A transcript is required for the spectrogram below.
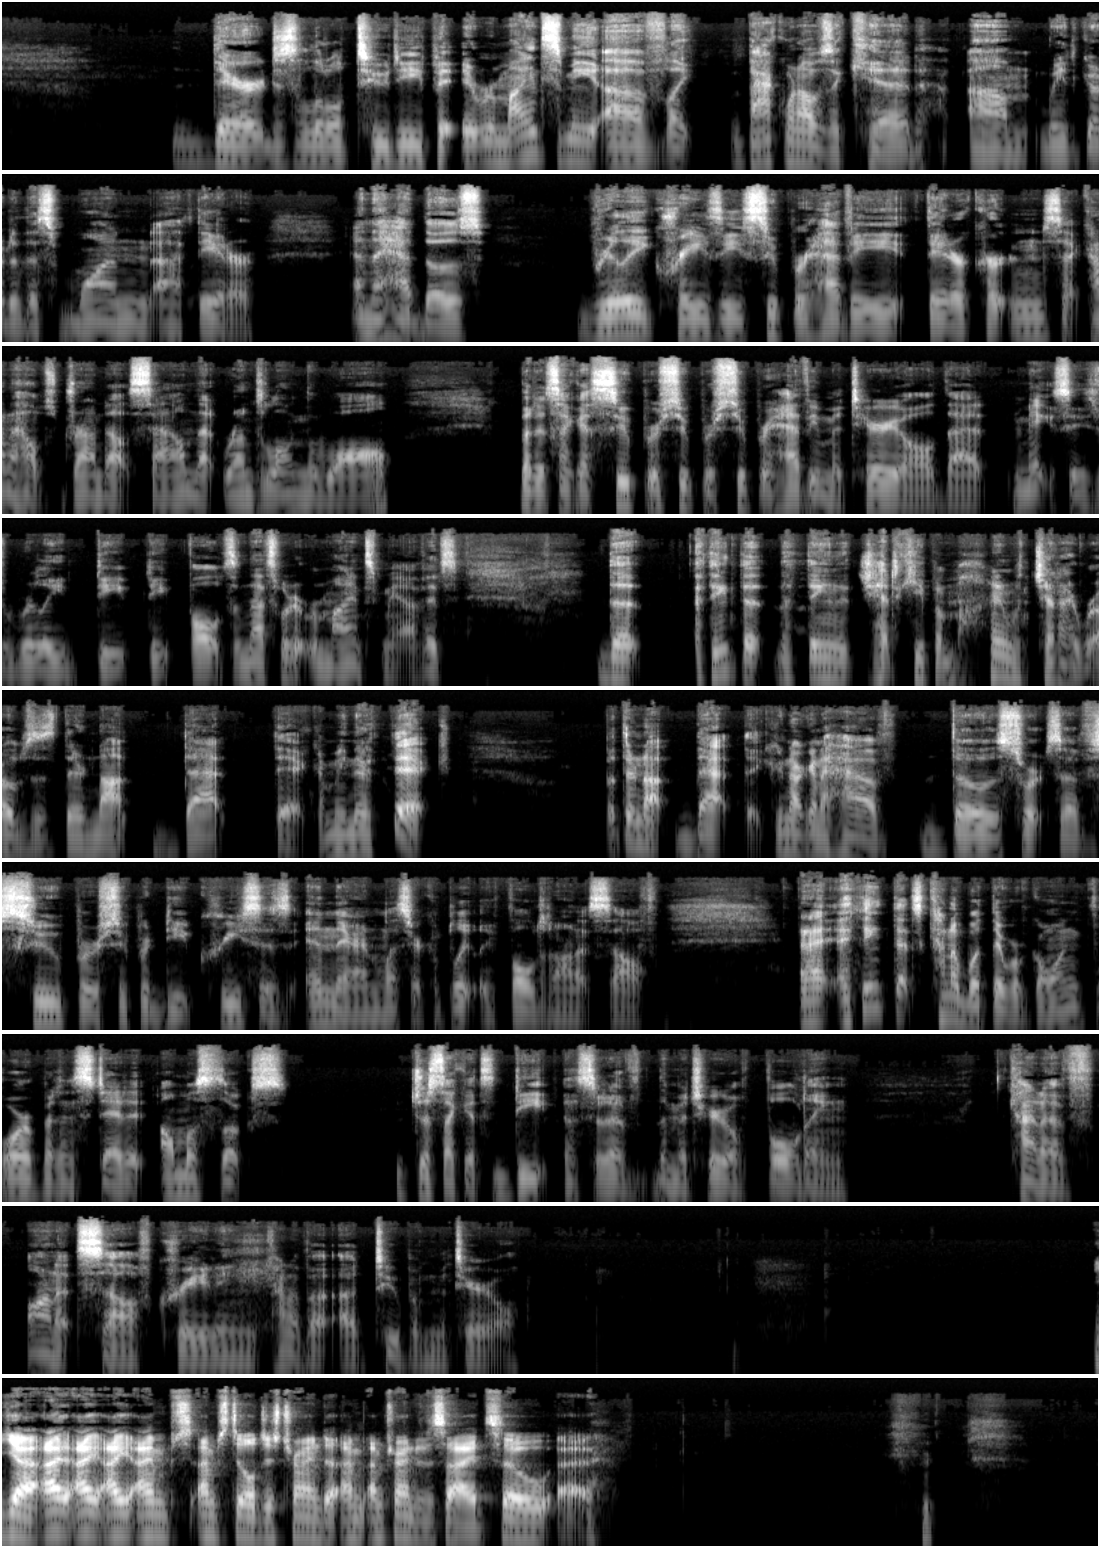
they're just a little too deep. It, it reminds me of like back when I was a kid, um, we'd go to this one uh, theater, and they had those really crazy, super heavy theater curtains that kind of helps drown out sound that runs along the wall. But it's like a super, super, super heavy material that makes these really deep, deep folds, and that's what it reminds me of. It's the I think that the thing that you have to keep in mind with Jedi robes is they're not that thick. I mean, they're thick, but they're not that thick. You're not going to have those sorts of super, super deep creases in there unless they're completely folded on itself. And I, I think that's kind of what they were going for, but instead it almost looks just like it's deep instead of the material folding kind of on itself, creating kind of a, a tube of material. Yeah, I, I, I I'm, I'm still just trying to, I'm, I'm trying to decide. So, uh,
